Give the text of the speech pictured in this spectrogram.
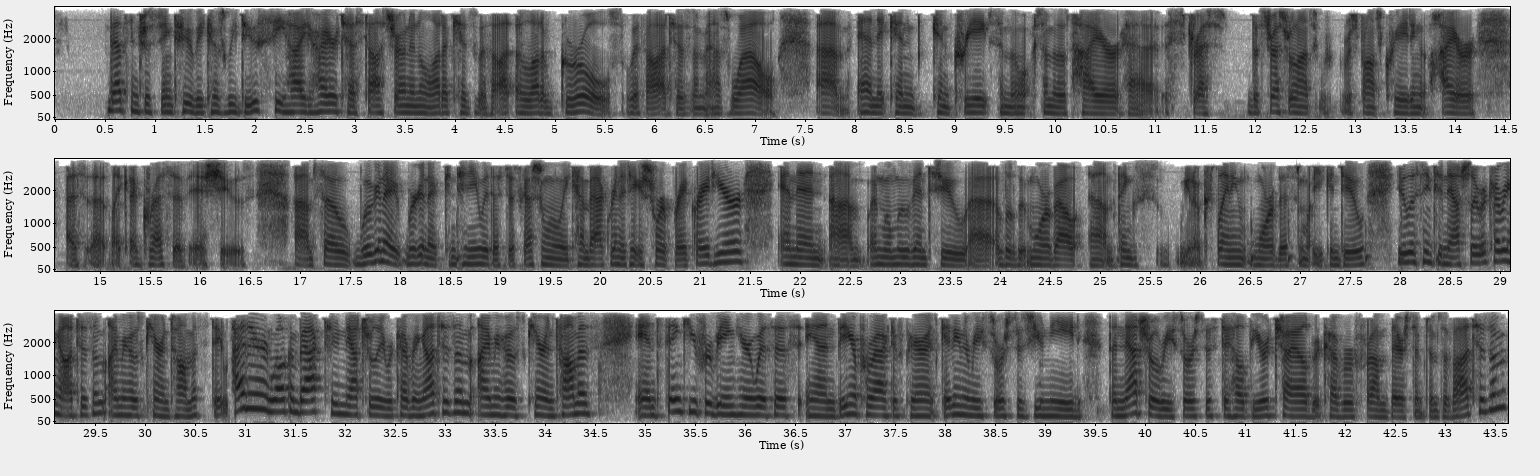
That's interesting too, because we do see high, higher testosterone in a lot of kids with a lot of girls with autism as well, um, and it can can create some some of those higher uh, stress the stress response, creating higher uh, uh, like aggressive issues. Um, so we're gonna we're gonna continue with this discussion when we come back. We're gonna take a short break right here, and then um, and we'll move into uh, a little bit more about um, things you know explaining more of this and what you can do. You're listening to Naturally Recovering Autism. I'm your host Karen Thomas. Hi there, and welcome back to Naturally Recovering Autism. I'm your host Karen Thomas, and thank you for being here with us and being a proactive parent, getting the resources you need, the natural resources to help your child recover recover from their symptoms of autism.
